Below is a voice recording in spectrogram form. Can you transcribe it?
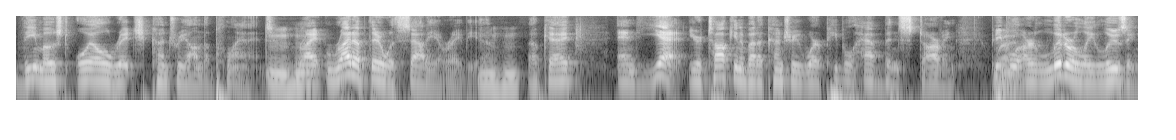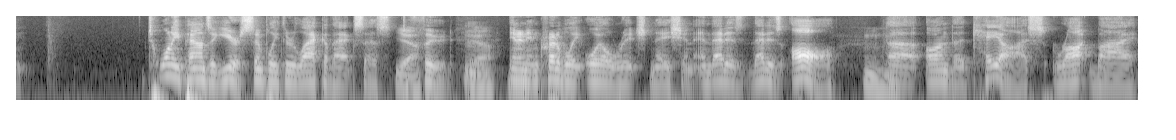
the most oil rich country on the planet, Mm-hmm. right? Right up there with Saudi Arabia. Okay. And yet, you're talking about a country where people have been starving. People Right. are literally losing 20 pounds a year simply through lack of access Yeah. to food Yeah. in an incredibly oil-rich nation, and that is that is all Mm-hmm. uh, on the chaos wrought by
